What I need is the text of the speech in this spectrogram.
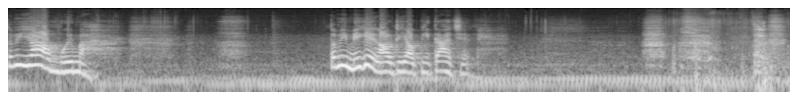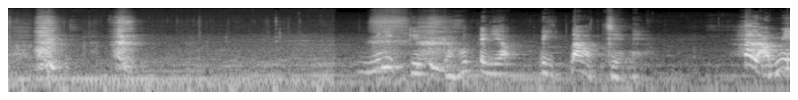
တမီးရအောင်မွေးမှာတမီးမိခင်ကောက်တယောက်ပြီးသားခြင်းတယ်မိကေကောင်းတယောက်ပိတကျင်တယ်ဟဲ့လားမိ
